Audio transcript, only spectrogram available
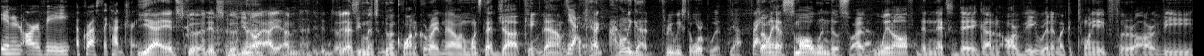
in an RV across the country. Yeah, it's good. It's good. You know, I, I, I'm, as you mentioned, I'm doing Quantico right now, and once that job came down, I was Yeah. like, okay, I, I only got three weeks to work with. Yeah. Right. So I only had a small window, so I went off the next day, got an RV, rented like a 28-footer RV.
